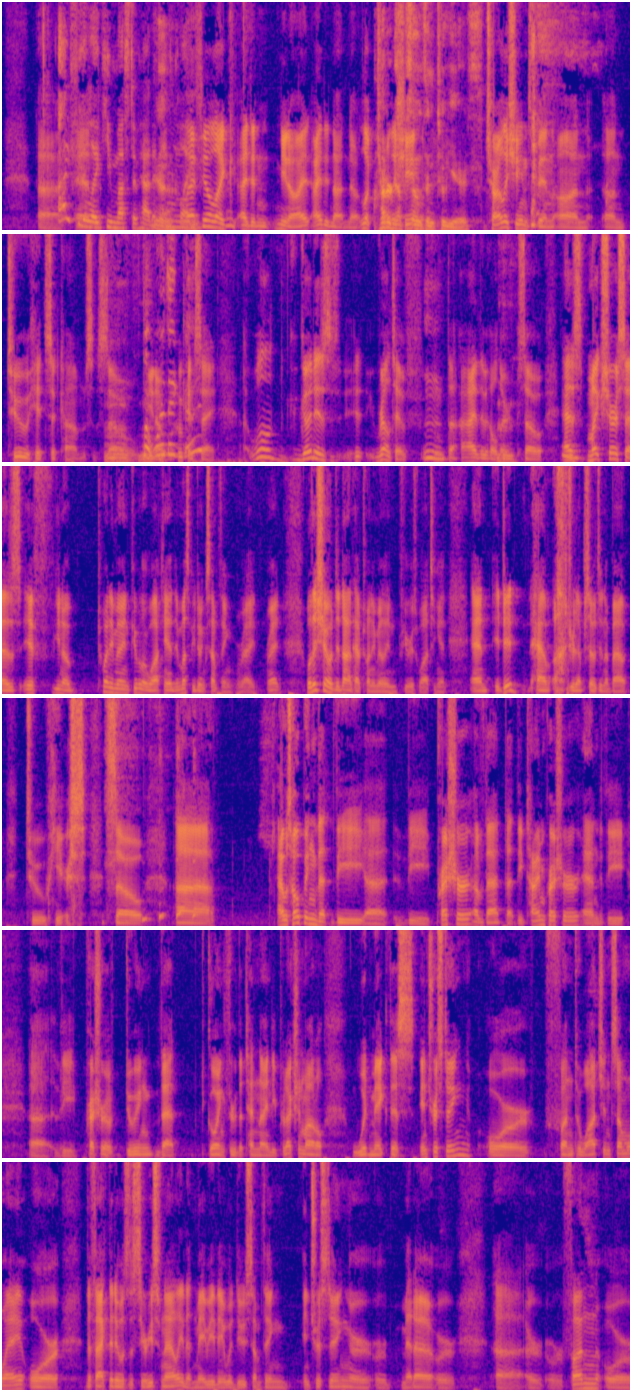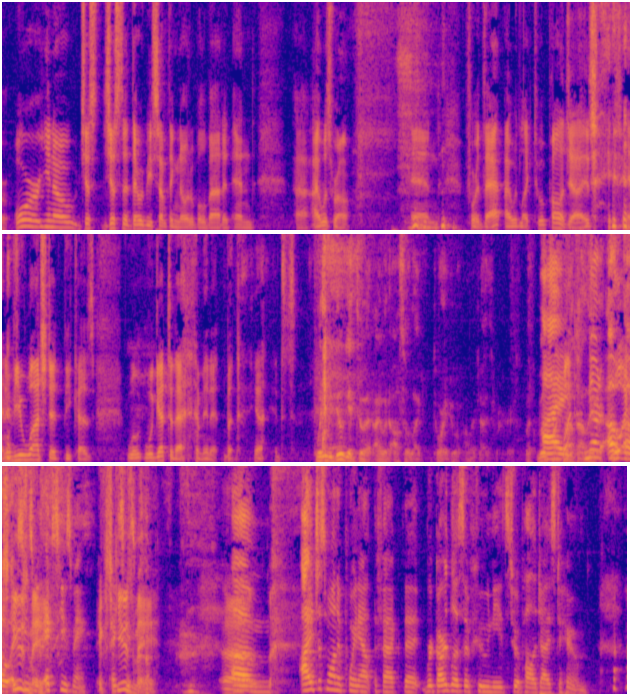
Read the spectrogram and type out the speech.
Uh, I feel like you must have had an Yeah. inkling. I feel like I didn't, you know, I, I did not know. Look, 100 Charlie Sheen. episodes in two years. Charlie Sheen's been on on two hit sitcoms, so But you know were they who can say? Uh, Well, good is uh, relative, the eye of the beholder. So, as Mike Sure says, if you know. 20 million people are watching it. It must be doing something right, right? Well, this show did not have 20 million viewers watching it, and it did have 100 episodes in about two years. So, uh, I was hoping that the uh, the pressure of that, that the time pressure and the uh, the pressure of doing that, going through the 1090 production model, would make this interesting or fun to watch in some way, or the fact that it was the series finale that maybe they would do something interesting or, or meta or. Uh, or, or fun, or or you know, just just that there would be something notable about it, and uh, I was wrong and for that I would like to apologize if any of you watched it because we'll we'll get to that in a minute. But yeah, it's When we do get to it, I would also like Tori to apologize for hers. But we'll talk I about that no, later. no oh, Well, oh excuse excuse me. me. excuse me excuse, me. I just want to point out the fact that regardless of who needs to apologize to whom,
